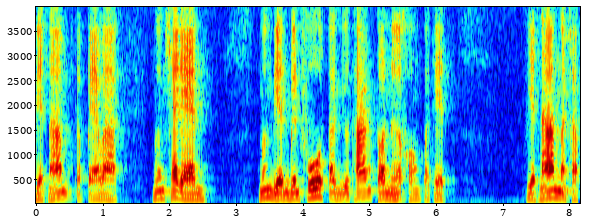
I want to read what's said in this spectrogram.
เวียดนามก็แปลว่า เมืองชายแดน เมืองเดียนเบียนฟูตั้งอยู่ทางตอนเหนือของประเทศ เวียดนามนะครับ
